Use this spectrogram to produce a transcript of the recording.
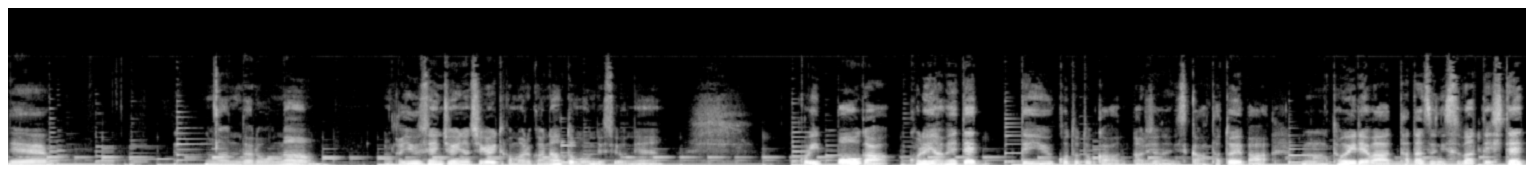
でなんだろうな。なんか優先順位の違いとかもあるかなと思うんですよね。こう一方がこれやめてっていうこととかあるじゃないですか。例えば、うん、トイレは立たずに座ってして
